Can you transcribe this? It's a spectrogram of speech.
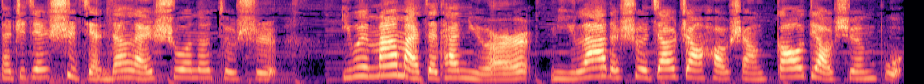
那这件事简单来说呢，就是一位妈妈在她女儿米拉的社交账号上高调宣布，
